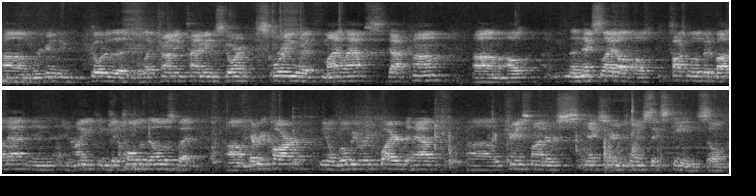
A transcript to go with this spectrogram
Um, We're going to go to the electronic timing scoring scoring with mylaps.com. Um, I'll, the next slide, I'll, I'll talk a little bit about that and, and how you can get a hold of those, but um, every car, you know, will be required to have uh, transponders next year in 2016, so.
